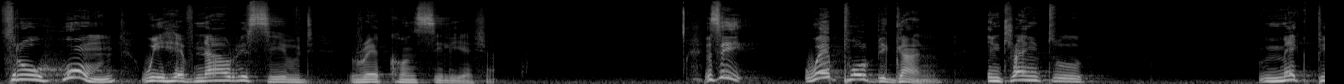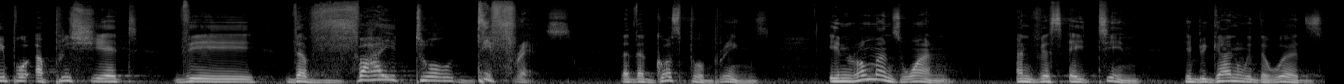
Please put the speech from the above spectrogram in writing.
through whom we have now received reconciliation. You see, where Paul began in trying to make people appreciate the, the vital difference that the gospel brings, in Romans 1 and verse 18, he began with the words,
